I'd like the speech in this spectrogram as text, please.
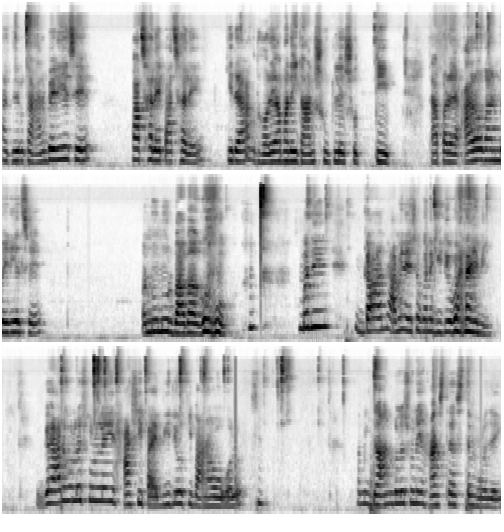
দুটো গান বেরিয়েছে, পাছারে পাছারে, কি রাগ ধরে আমার এই গান শুনলে সত্যি। তারপরে আরও গান বেরিয়েছে নুনুর বাবা গো। মানে গান, আমি না এসব গানে ভিডিও বানাইনি। গানগুলো শুনলেই হাসি পায়, ভিডিও কি বানাবো বলো? আমি গানগুলো শুনে হাসতে হাসতে মরে যাই।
